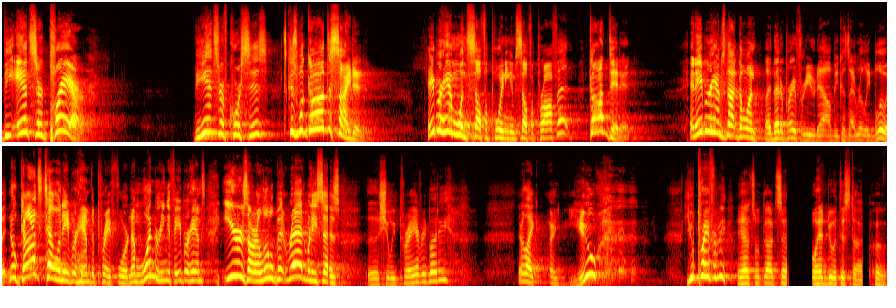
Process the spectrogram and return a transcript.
the answered prayer? The answer, of course, is it's because what God decided. Abraham wasn't self appointing himself a prophet, God did it. And Abraham's not going, I better pray for you now because I really blew it. No, God's telling Abraham to pray for it. And I'm wondering if Abraham's ears are a little bit red when he says, uh, Should we pray, everybody? They're like, Are you? You pray for me? Yeah, that's what God said. Go ahead and do it this time. On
